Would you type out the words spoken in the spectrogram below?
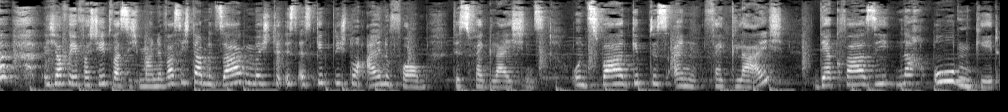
ich hoffe, ihr versteht, was ich meine. Was ich damit sagen möchte, ist, es gibt nicht nur eine Form des Vergleichens. Und zwar gibt es einen Vergleich, der quasi nach oben geht.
